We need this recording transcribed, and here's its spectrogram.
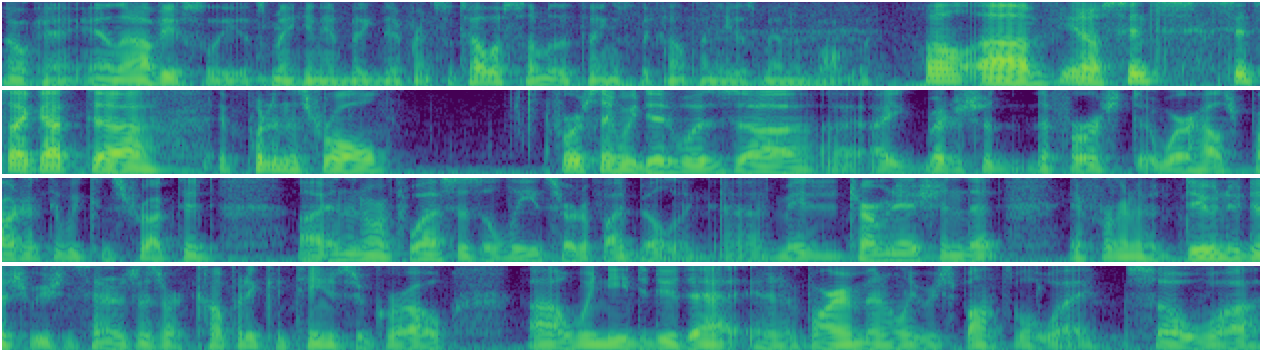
Okay, and obviously it's making a big difference. So tell us some of the things the company has been involved with. Well, um, you know, since since I got uh, put in this role, First thing we did was uh, I registered the first warehouse project that we constructed uh, in the Northwest as a LEED certified building. Uh, made a determination that if we're going to do new distribution centers as our company continues to grow, uh, we need to do that in an environmentally responsible way. So, uh,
